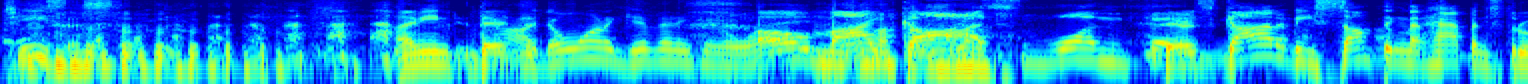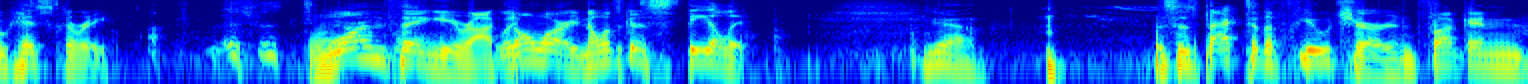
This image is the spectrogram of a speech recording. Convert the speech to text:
Jesus. I mean, there, no, I don't want to give anything away. oh my God. Just one thing. There's got to be something that happens through history. One thing, Erock. Don't worry. No one's going to steal it. Yeah. This is Back to the Future and fucking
